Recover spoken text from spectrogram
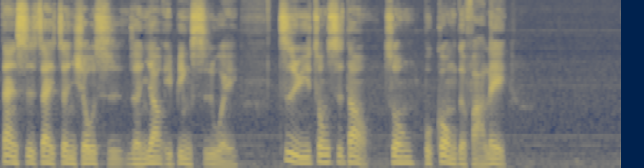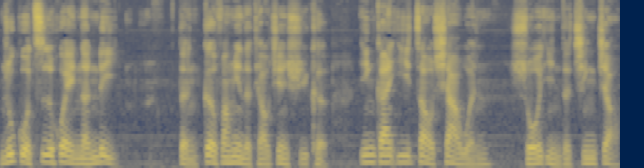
但是在正修时仍要一并思维。至于中士道中不共的法类，如果智慧能力，等各方面的条件许可，应该依照下文所引的经教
